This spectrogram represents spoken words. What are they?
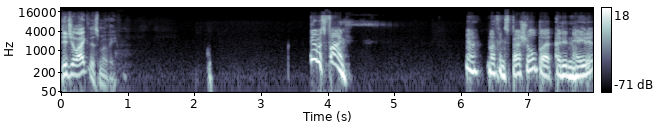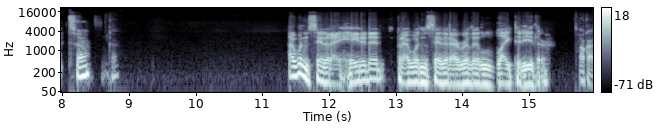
Did you like this movie? It was fine. Yeah, nothing special, but I didn't hate it. So okay. I wouldn't say that I hated it, but I wouldn't say that I really liked it either. Okay.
